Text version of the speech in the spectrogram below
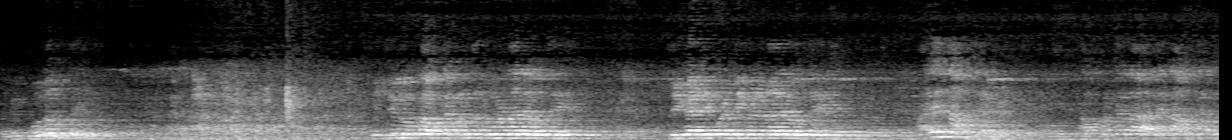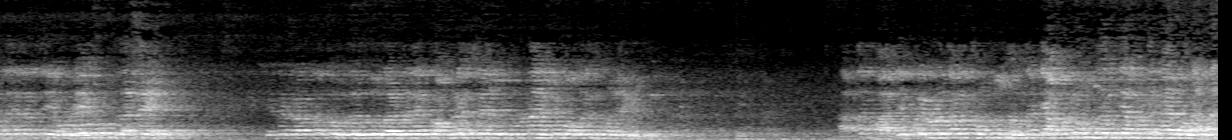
तुम्ही बोलत नाही. किती लोक आपल्याकडे निवडणारे होते? ठिकाणी पण निवडणारे होते. आहे ना आपल्याकडे. आपण त्याला आले ना आपल्याकडे ते एवढे खूप झाले की ते डॉक्टर तो तो लढले काँग्रेस आहे पूर्ण आयुष्य काँग्रेसमध्ये गेले आता भाजप एवढं समजू समजा की आपण होऊन आपण काय बोला ना?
